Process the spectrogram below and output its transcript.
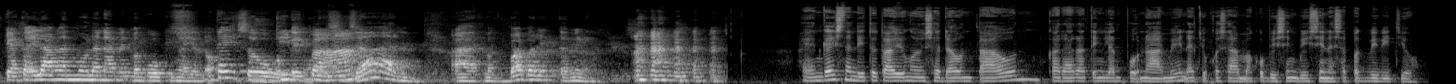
Kaya kailangan muna namin mag-walking ngayon. Okay, so kayong pa. umalis dyan. At magbabalik kami. Ayan guys, nandito tayo ngayon sa downtown. Kararating lang po namin at yung kasama ko busy-busy na sa pagbibideo.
